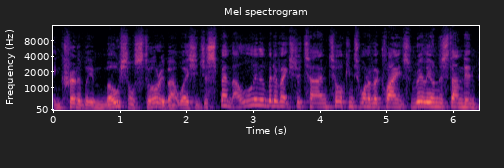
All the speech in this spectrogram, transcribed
incredibly emotional story about where she just spent a little bit of extra time talking to one of her clients, really understanding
